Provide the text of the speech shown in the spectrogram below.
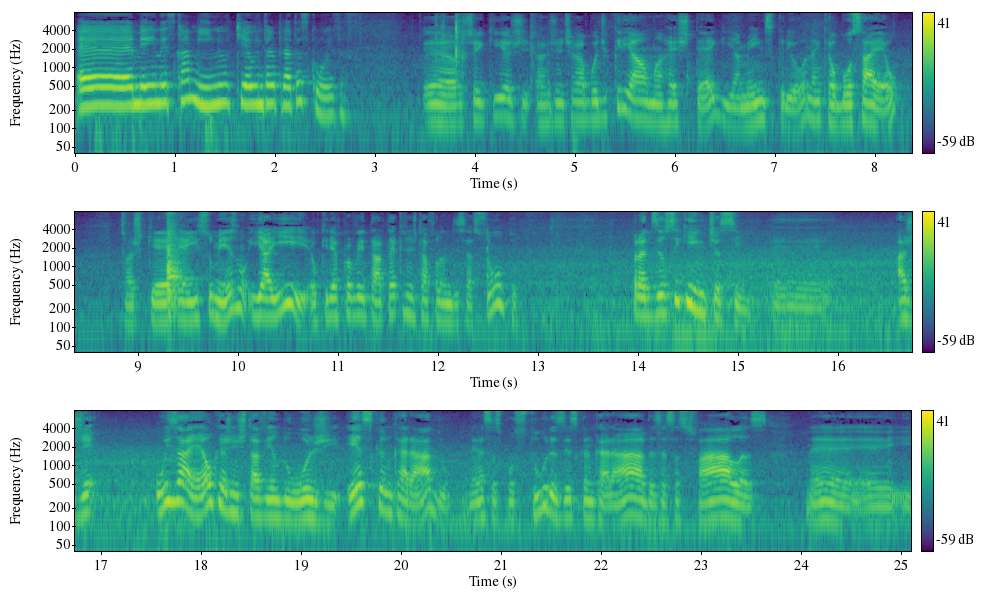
é meio nesse caminho que eu interpreto as coisas. É, eu achei que a gente acabou de criar uma hashtag, a Mendes criou, né? Que é o Bolsael. Acho que é, é isso mesmo. E aí, eu queria aproveitar até que a gente está falando desse assunto para dizer o seguinte, assim, é, gente, o Israel que a gente está vendo hoje escancarado, né, essas posturas escancaradas, essas falas, né, é,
